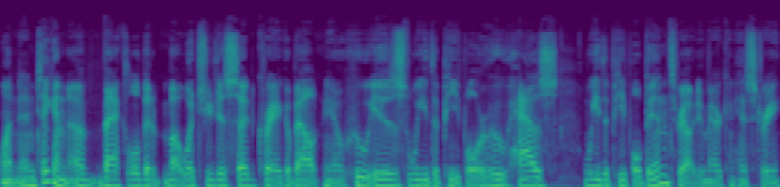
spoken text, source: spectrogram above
Well, and taking uh, back a little bit about what you just said, Craig, about you know who is we the people or who has we the people been throughout American history,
